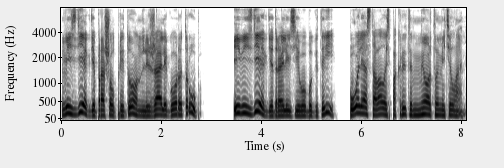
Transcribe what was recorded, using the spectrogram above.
Везде, где прошел Придон, лежали горы трупов. И везде, где дрались его богатыри, поле оставалось покрытым мертвыми телами.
